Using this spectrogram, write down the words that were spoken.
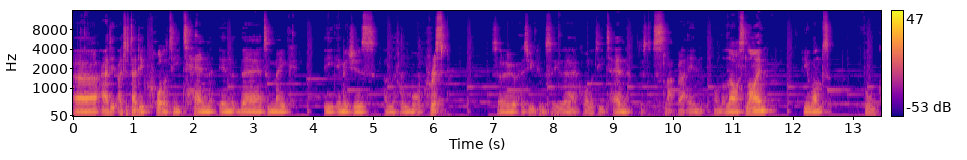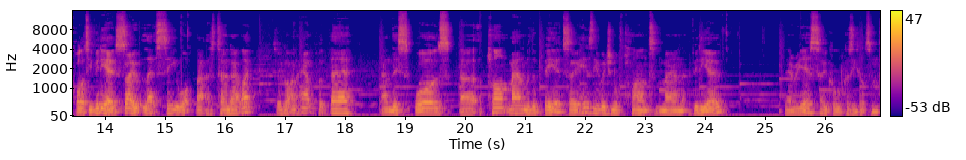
Uh, added, I just added quality 10 in there to make the images a little more crisp. So as you can see there, quality 10, just slap that in on the last line if you want full quality videos. So let's see what that has turned out like. So we've got an output there, and this was uh, a plant man with a beard. So here's the original plant man video. There he is, so called because he's got some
